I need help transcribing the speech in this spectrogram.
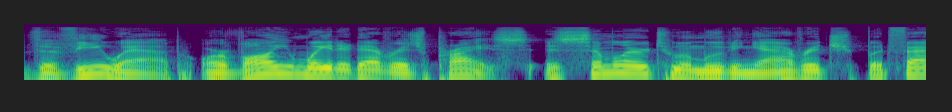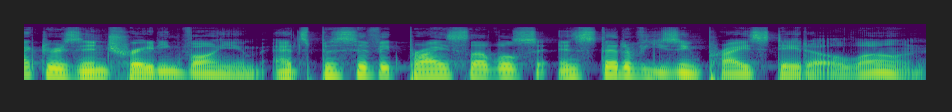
The VWAP, or volume weighted average price, is similar to a moving average but factors in trading volume at specific price levels instead of using price data alone.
